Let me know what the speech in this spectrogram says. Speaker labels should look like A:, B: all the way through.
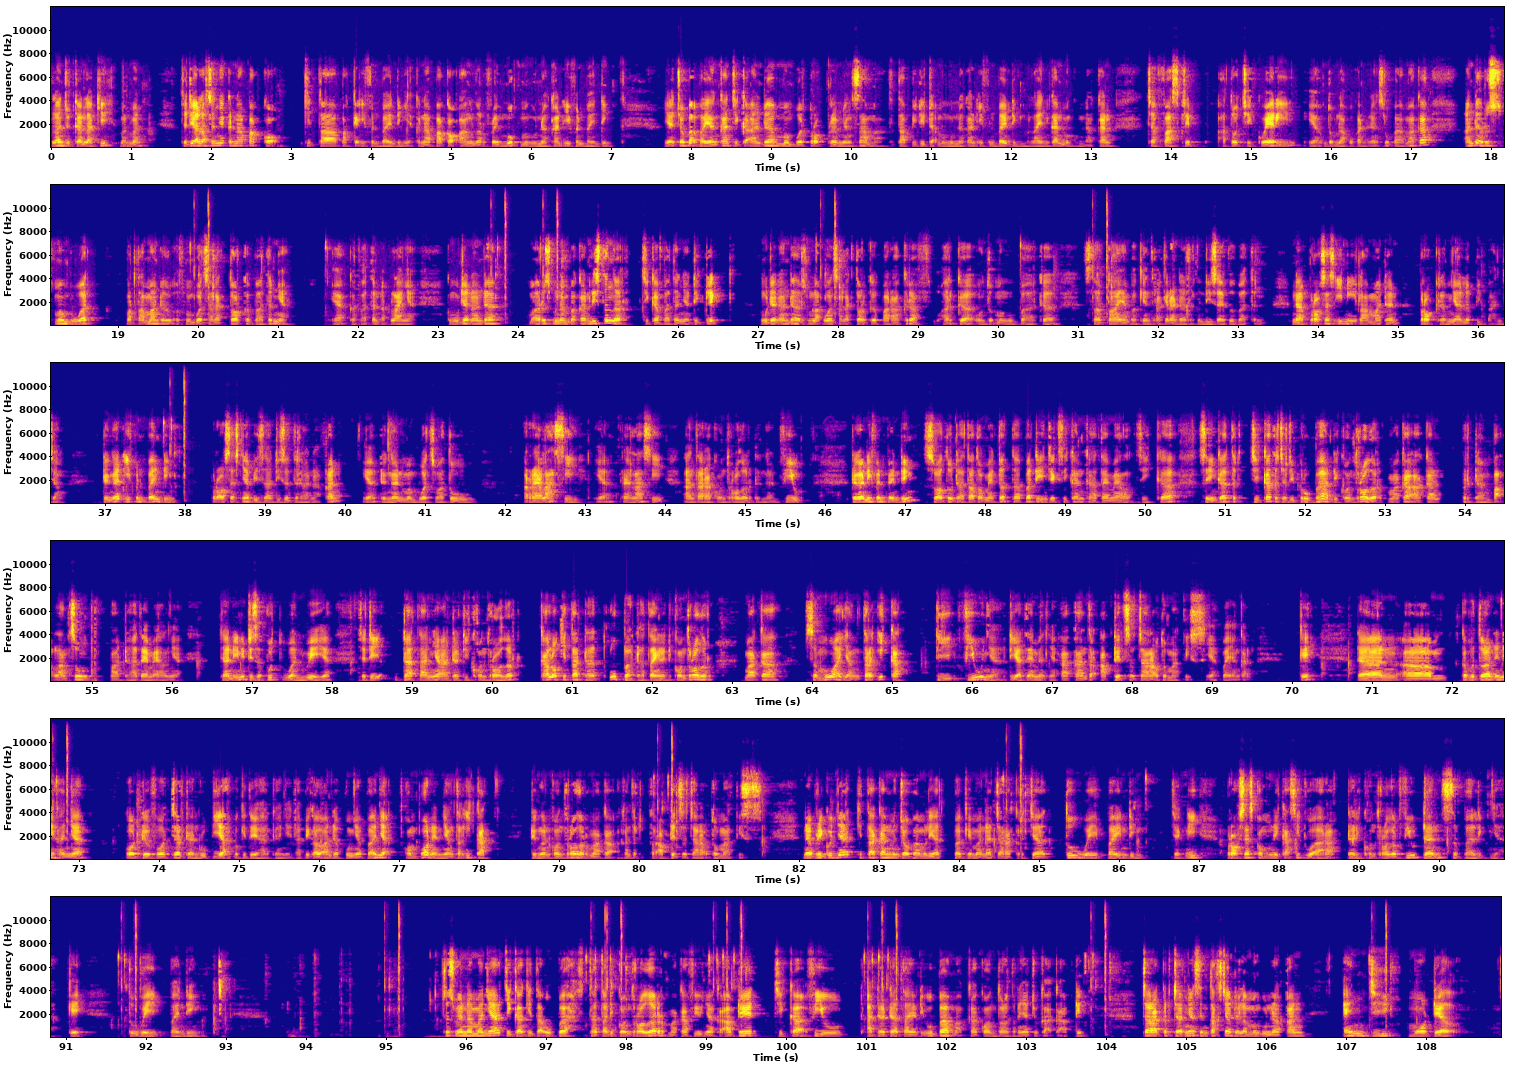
A: lanjutkan lagi, teman-teman. Jadi alasannya kenapa kok kita pakai event binding ya? Kenapa kok Angular Framework menggunakan event binding? Ya, coba bayangkan jika Anda membuat program yang sama tetapi tidak menggunakan event binding melainkan menggunakan JavaScript atau jQuery ya untuk melakukan hal yang serupa, maka Anda harus membuat pertama Anda harus membuat selektor ke buttonnya ya, ke button apply-nya. Kemudian Anda harus menambahkan listener jika buttonnya diklik. Kemudian Anda harus melakukan selektor ke paragraf harga untuk mengubah harga serta yang bagian terakhir Anda harus mendisable button. Nah, proses ini lama dan programnya lebih panjang. Dengan event binding, prosesnya bisa disederhanakan ya dengan membuat suatu relasi ya, relasi antara controller dengan view. Dengan event binding, suatu data atau method dapat diinjeksikan ke HTML jika sehingga ter, jika terjadi perubahan di controller maka akan berdampak langsung pada HTML-nya. Dan ini disebut one way ya. Jadi datanya ada di controller. Kalau kita dat ubah data yang ada di controller, maka semua yang terikat di view-nya, di HTML-nya akan terupdate secara otomatis ya, bayangkan. Oke. Dan um, kebetulan ini hanya kode voucher dan rupiah begitu ya harganya. Tapi kalau Anda punya banyak komponen yang terikat dengan controller, maka akan ter terupdate secara otomatis. Nah, berikutnya kita akan mencoba melihat bagaimana cara kerja two-way binding. Jadi, proses komunikasi dua arah dari controller view dan sebaliknya. Oke, two-way binding. Sesuai namanya, jika kita ubah data di controller, maka view-nya ke update. Jika view ada data yang diubah, maka controllernya juga ke update. Cara kerjanya sintaksnya adalah menggunakan ng model.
